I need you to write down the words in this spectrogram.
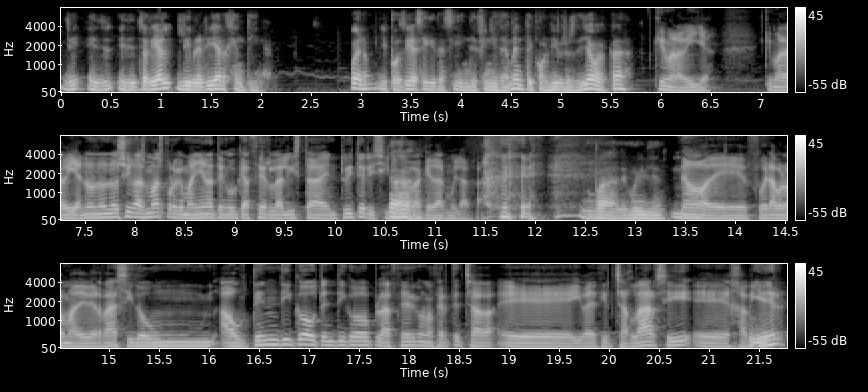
editorial Librería Argentina. Bueno, y podría seguir así indefinidamente con libros de yoga, claro. Qué maravilla. Qué maravilla. No, no, no sigas más porque mañana tengo que hacer la lista en Twitter y si no me va a quedar muy larga. vale, muy bien. No, de, fuera broma, de verdad ha sido un auténtico, auténtico placer conocerte, eh, iba a decir charlar, sí, eh, Javier.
